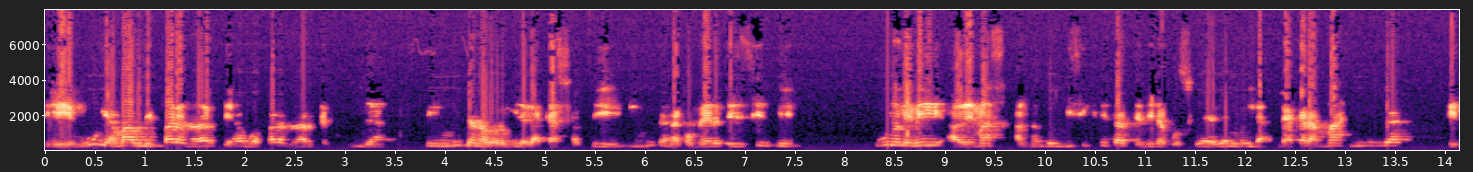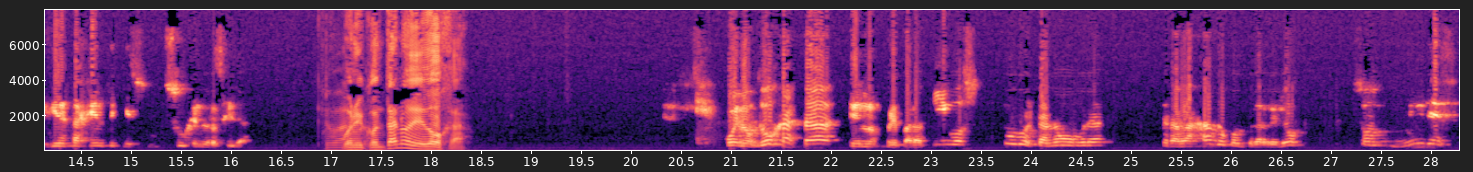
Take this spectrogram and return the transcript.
eh, muy amable para darte agua, para darte comida, invitan a dormir a la casa, te invitan a comer, es decir que uno le ve además andando en bicicleta tener la posibilidad de verle la, cara más linda que tiene esta gente que es su, generosidad. Bueno, y contanos de Doha. Bueno, Doha está en los preparativos, todo está en obra, trabajando contra reloj. Son miles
